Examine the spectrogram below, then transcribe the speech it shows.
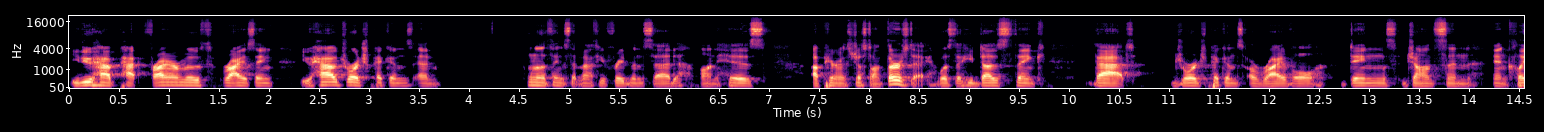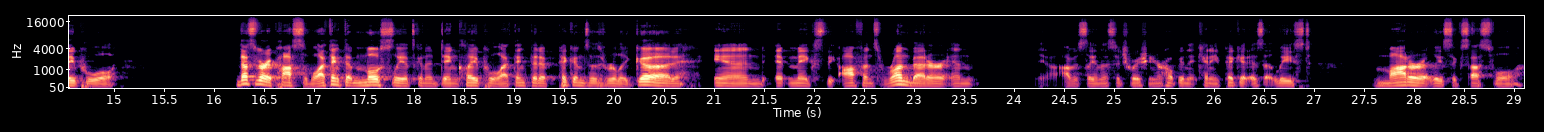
You do have Pat Freiermuth rising. You have George Pickens. And one of the things that Matthew Freedman said on his appearance just on Thursday was that he does think that George Pickens' arrival dings Johnson and Claypool that's very possible. I think that mostly it's going to ding Claypool. I think that if Pickens is really good and it makes the offense run better, and you know, obviously in this situation, you're hoping that Kenny Pickett is at least moderately successful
